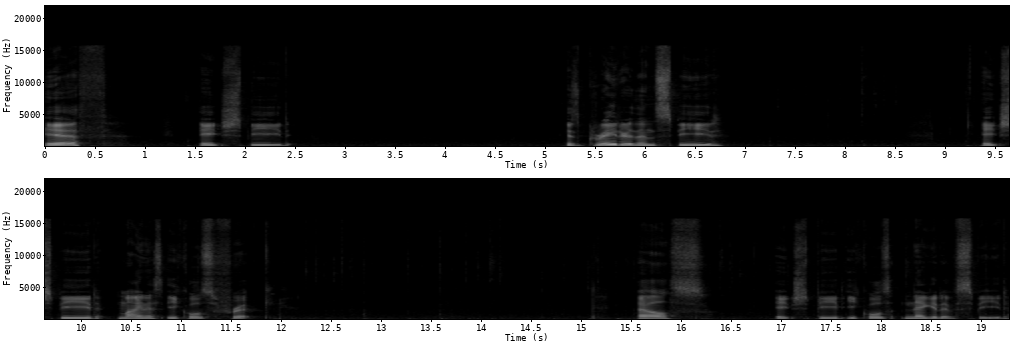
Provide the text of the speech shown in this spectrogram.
If h speed is greater than speed, h speed minus equals frick. Else h speed equals negative speed.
